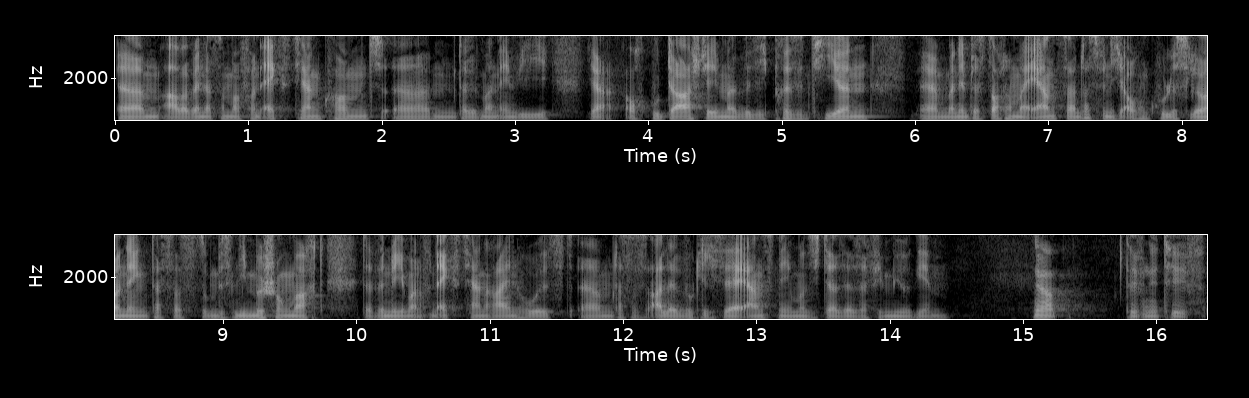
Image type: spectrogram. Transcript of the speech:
Ähm, aber wenn das nochmal von extern kommt, ähm, da will man irgendwie ja auch gut dastehen, man will sich präsentieren, ähm, man nimmt das doch nochmal ernster und das finde ich auch ein cooles Learning, dass das so ein bisschen die Mischung macht, da wenn du jemanden von extern reinholst, ähm, dass das alle wirklich sehr ernst nehmen und sich da sehr, sehr viel Mühe geben. Ja, definitiv.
